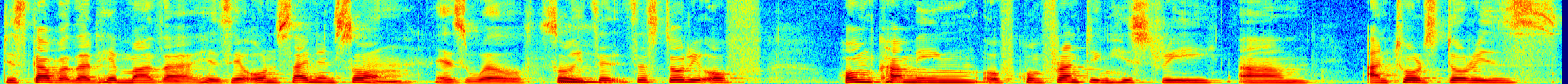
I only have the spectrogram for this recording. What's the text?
discover that her mother has her own silent song as well. So mm. it's, a, it's a story of homecoming, of confronting history, um, untold stories,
